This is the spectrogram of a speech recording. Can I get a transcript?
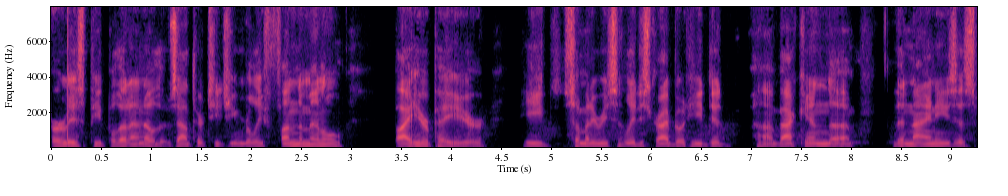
earliest people that I know that was out there teaching really fundamental buy here, pay here. He somebody recently described what he did uh, back in the the 90s as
